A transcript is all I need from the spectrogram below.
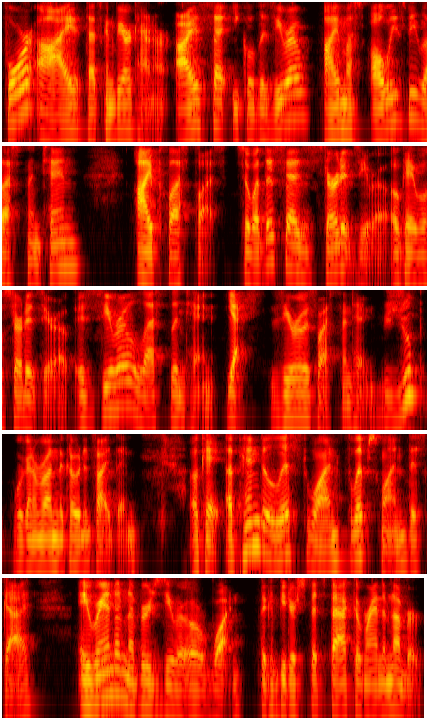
For i, that's going to be our counter. i is set equal to zero. i must always be less than 10. i plus plus. So what this says is start at zero. Okay, we'll start at zero. Is zero less than 10? Yes, zero is less than 10. Zoop. We're going to run the code inside then. Okay, append to list one, flips one, this guy a random number 0 or 1. The computer spits back a random number.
